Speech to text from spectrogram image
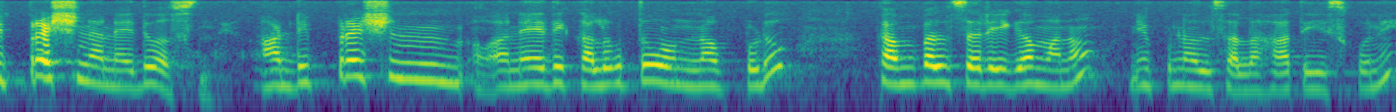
డిప్రెషన్ అనేది వస్తుంది. ఆ డిప్రెషన్ అనేది కలుగుతూ ఉన్నప్పుడు కంపల్సరీగా మనం నిపుణుల సలహా తీసుకుని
